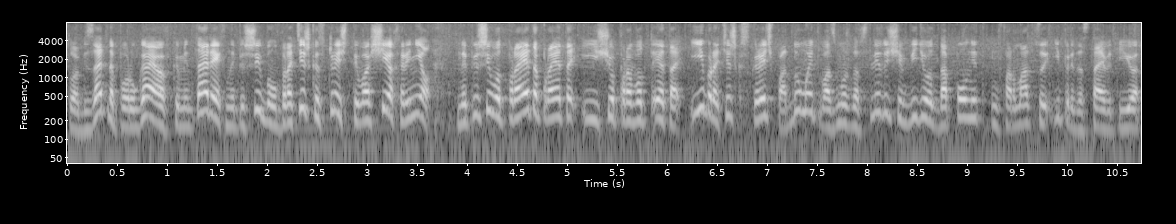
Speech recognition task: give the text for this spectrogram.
то обязательно поругай его в комментариях, напиши, был братишка Scratch, ты вообще охренел. Напиши вот про это, про это и еще про вот это. И братишка Scratch подумает, возможно, в следующем видео дополнит информацию и предоставит ее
